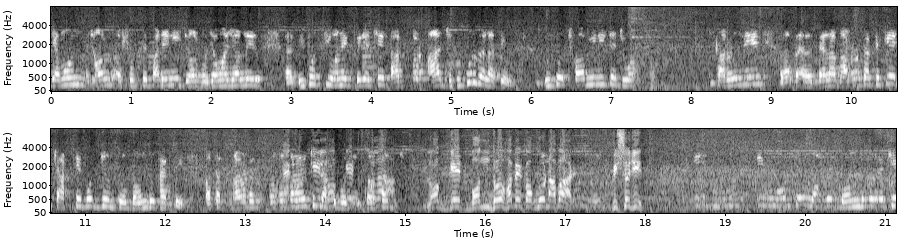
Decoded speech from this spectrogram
যেমন জল সরতে পারেনি, জল, জমা জলের বিপত্তি অনেক বেড়েছে, তারপর আজ দুপুরবেলাতেও দুটো ছ মিনিটে জোয়ার কারণে বেলা বারোটা থেকে চারটে পর্যন্ত বন্ধ থাকবে। অর্থাৎ বারোটা করা হয়েছে চারটে পর্যন্ত লক গেট বন্ধ হবে কখন আবার? বিশ্বজিৎ? বন্ধ রয়েছে।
